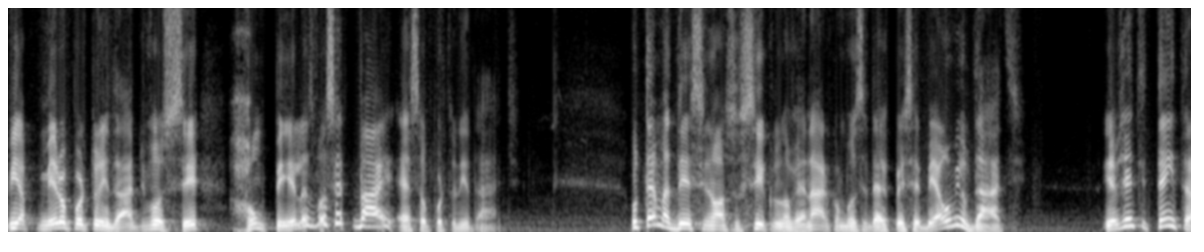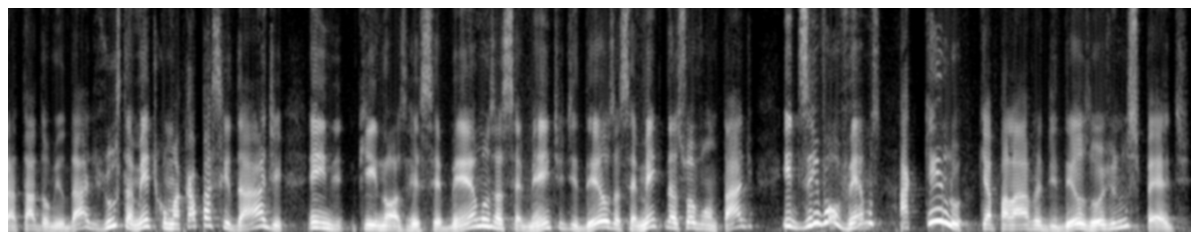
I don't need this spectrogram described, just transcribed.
E a primeira oportunidade de você rompê-las, você dá essa oportunidade. O tema desse nosso ciclo novenário, como você deve perceber, é a humildade. E a gente tem tratado a humildade justamente como uma capacidade em que nós recebemos a semente de Deus, a semente da Sua vontade e desenvolvemos aquilo que a palavra de Deus hoje nos pede:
